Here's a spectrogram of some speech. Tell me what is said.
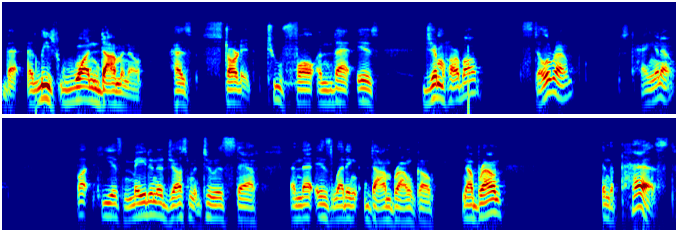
that at least one domino has started to fall, and that is Jim Harbaugh, still around, just hanging out, but he has made an adjustment to his staff, and that is letting Don Brown go. Now, Brown, in the past,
